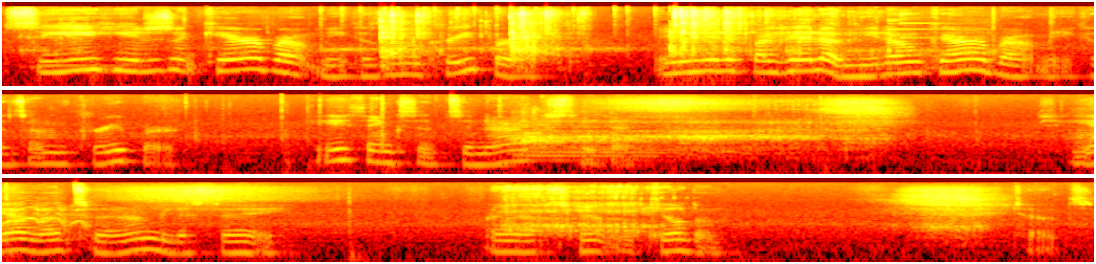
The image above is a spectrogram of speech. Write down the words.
See, he doesn't care about me because I'm a creeper. And even if I hit him, he don't care about me because I'm a creeper. He thinks it's an accident. So yeah, that's what I'm gonna say. I accidentally killed him. Toads.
